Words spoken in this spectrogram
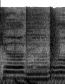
counting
